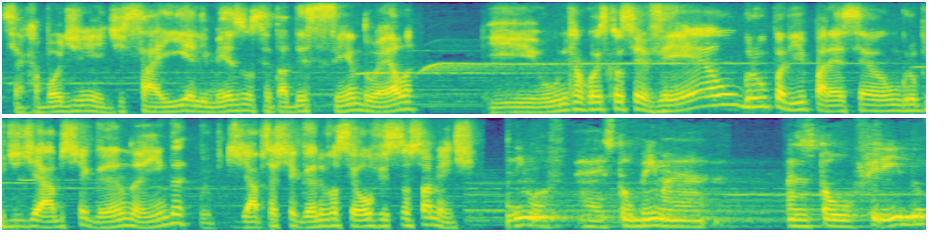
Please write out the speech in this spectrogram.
Você acabou de, de sair ali mesmo, você tá descendo ela. E a única coisa que você vê é um grupo ali, parece um grupo de diabos chegando ainda. O grupo de diabos tá chegando e você ouve isso na sua mente. É, estou bem, mas, mas estou ferido.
